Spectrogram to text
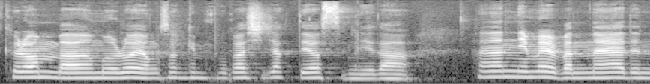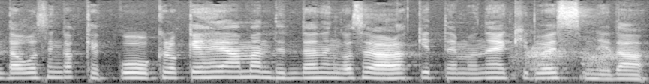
그런 마음으로 영성 캠프가 시작되었습니다. 하나님을 만나야 된다고 생각했고 그렇게 해야만 된다는 것을 알았기 때문에 기도했습니다.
